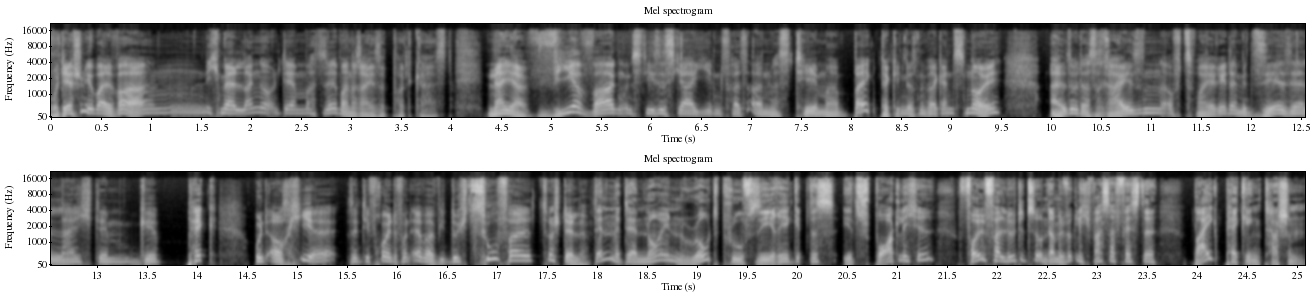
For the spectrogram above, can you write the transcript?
wo der schon überall war, nicht mehr lange und der macht selber einen Reisepodcast. Naja, wir wagen uns dieses Jahr jedenfalls an das Thema Bikepacking, das sind wir ganz neu. Also das Reisen auf Zweirädern mit sehr, sehr leichtem Gepäck. Und auch hier sind die Freunde von Ever wie durch Zufall zur Stelle. Denn mit der neuen Roadproof-Serie gibt es jetzt sportliche, voll verlötete und damit wirklich wasserfeste Bikepacking-Taschen.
